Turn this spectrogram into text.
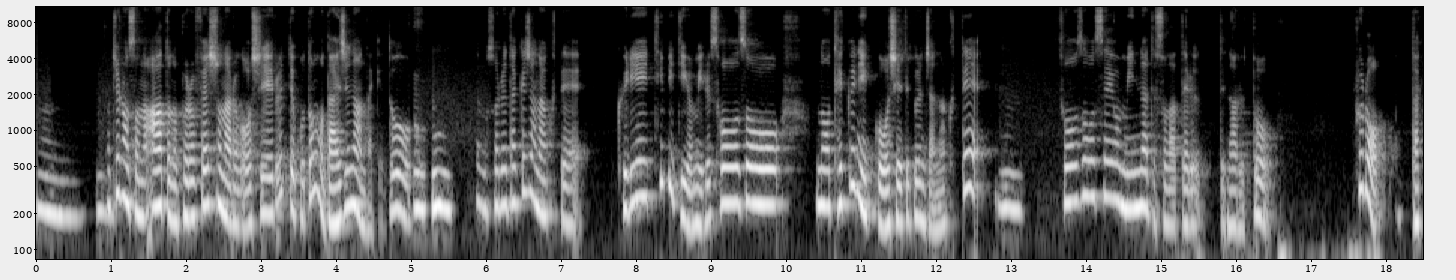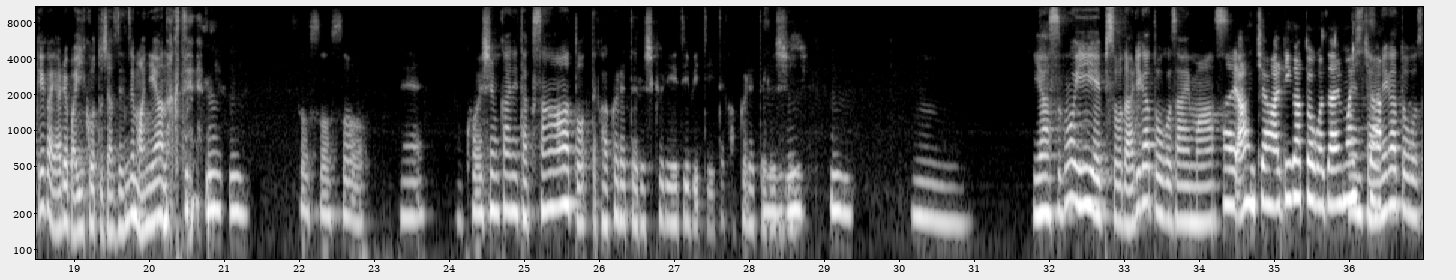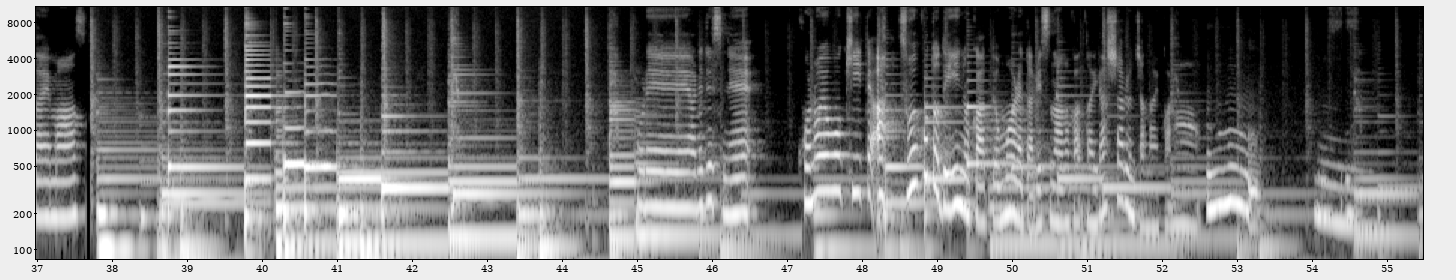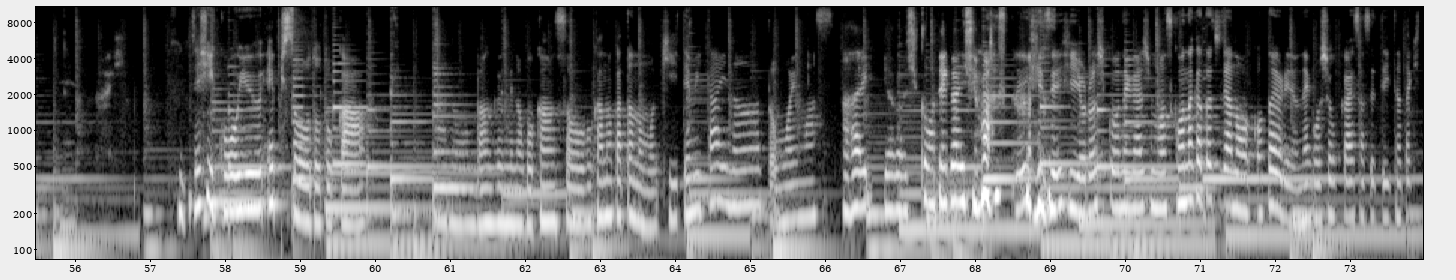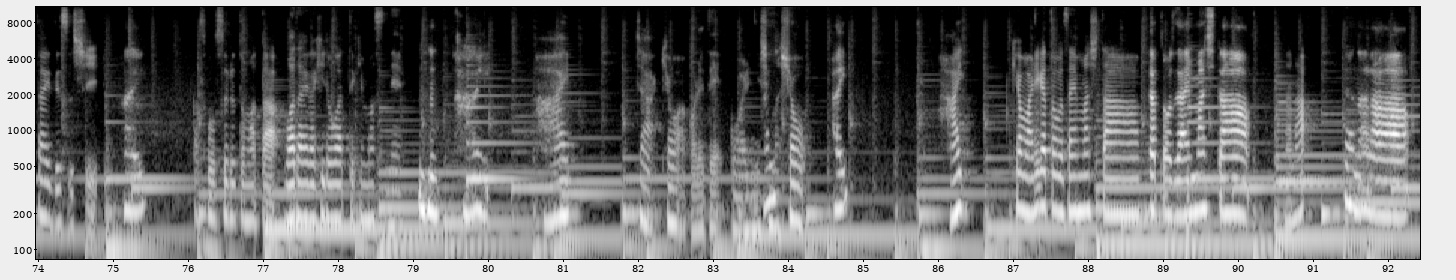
うん、もちろんそのアートのプロフェッショナルが教えるってことも大事なんだけど、うんうん。でもそれだけじゃなくてクリエイティビティを見る創造のテクニックを教えてくるんじゃなくてうん。創造性をみんなで育てるってなるとプロだけがやればいいことじゃ全然間に合わなくて。うんうん。そうそうそう。ね。こういう瞬間にたくさんアートって隠れてるしクリエイティビティって隠れてるし、うんうんいやすごいいいエピソードありがとうございます。はい、あんちゃんありがとうございましたあんちゃんあ。りがとうございます。これあれですね。このを聞いてあそういうことでいいのかって思われたリスナーの方いらっしゃるんじゃないかな。ぜひこういうエピソードとかあの番組のご感想他の方のも聞いてみたいなと思います。はい、よろしくお願いします。ぜひぜひよろしくお願いします。こんな形であのお便りのねご紹介させていただきたいですし、はい、そうするとまた話題が広がってきますね。うんはい、はい。じゃあ今日はこれで終わりにしましょはい、う。はい。今日もありがとうございました。ありがとうございました。さよなら。さよなら。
